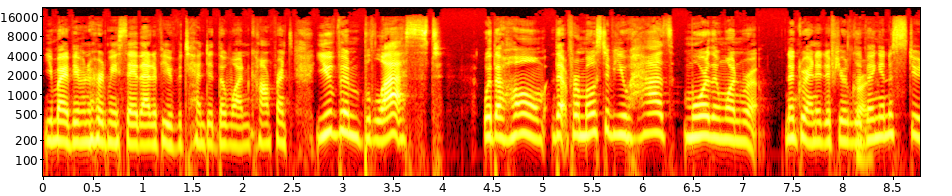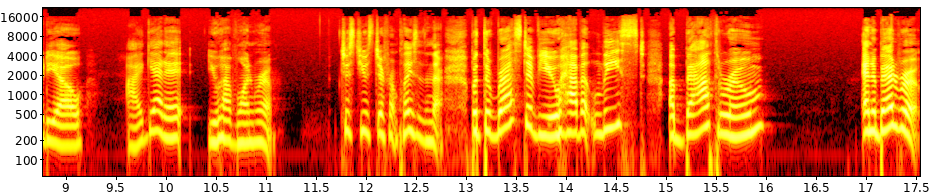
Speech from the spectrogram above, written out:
you might have even heard me say that if you've attended the one conference, you've been blessed with a home that for most of you has more than one room. Now, granted, if you're living in a studio, I get it. You have one room. Just use different places in there. But the rest of you have at least a bathroom and a bedroom.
